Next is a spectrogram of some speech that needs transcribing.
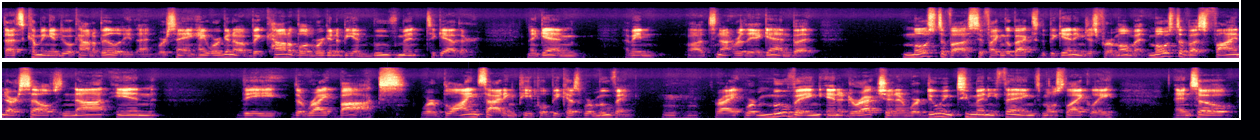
that's coming into accountability then. We're saying hey we're going to be accountable and we're going to be in movement together. And again i mean well it's not really again but most of us if i can go back to the beginning just for a moment most of us find ourselves not in the the right box. We're blindsiding people because we're moving mm-hmm. right? We're moving in a direction and we're doing too many things most likely. And so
